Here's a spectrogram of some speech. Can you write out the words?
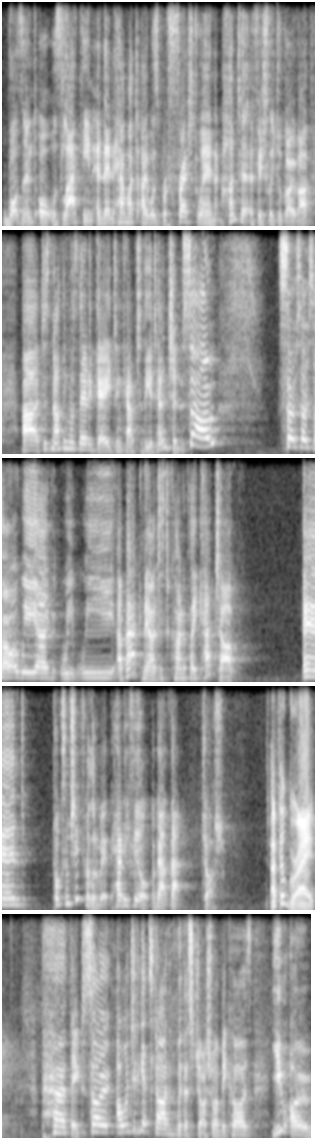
wasn't or was lacking, and then how much I was refreshed when Hunter officially took over, Uh, just nothing was there to gauge and capture the attention. So, so, so, so we uh, we we are back now just to kind of play catch up and talk some shit for a little bit. How do you feel about that, Josh? I feel great. Perfect. So I want you to get started with us, Joshua, because you owe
